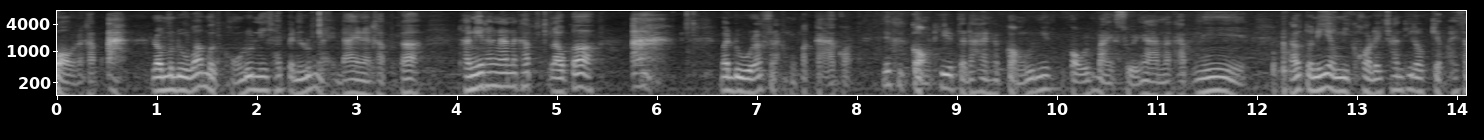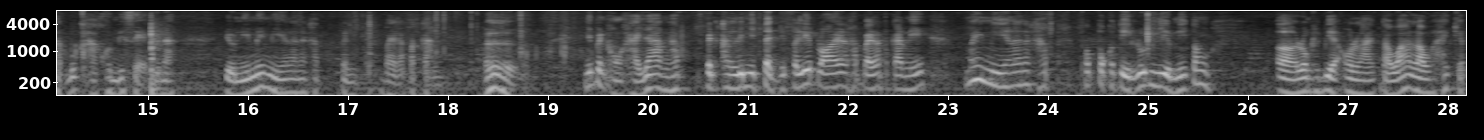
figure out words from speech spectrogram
บอลนะครับอะเรามาดูว่าหมึกของรุ่นนี้ใช้เป็นรุ่นไหนได้นะครับ ก็ทั้งนี้ทั้งนั้นนะครับ เราก็อะมาดูลักษณะของปากกาก่อน นี่คือกล่องที่จะได้นะครับ กล่องรุ่นนี้กล่องรุ่นใหม่สวยงามนะครับ นี่ แล้วตัวนี้ยังมีคอลเลกชันที่เราเก็บให้สับลูกค้าคนพิเศษด้วยนะ ดี๋ยวนี้ไม่มีแล้วนะครับ เป็นใบรับประกัน เออ นี่เป็นของหายากนะครับ เป็นอันลิมิเต็ดไปเรียบร้อยนะครับ ใบรับประกันนี้ไม่มีแล้วนะครับ เพราะปกติรุ่นนี้เดี๋ยวนี้ต้องเออลงทะเบียนออนไลน์ แต่ว่าเราให้เก็บ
